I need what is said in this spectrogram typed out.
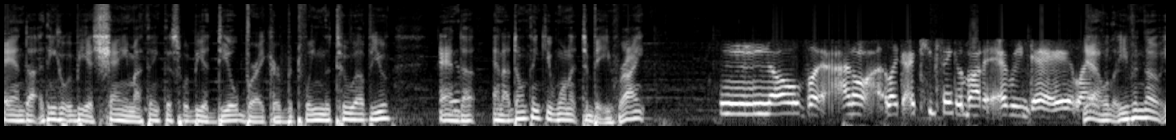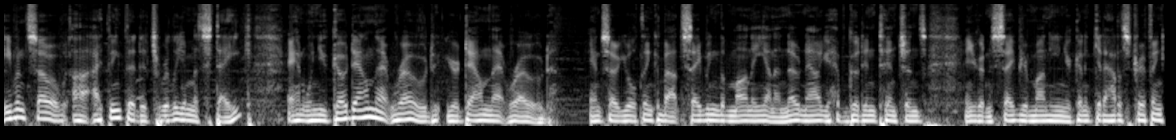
and uh, I think it would be a shame. I think this would be a deal breaker between the two of you, and uh, and I don't think you want it to be right. No, but I don't like. I keep thinking about it every day. Like, yeah. Well, even though even so, uh, I think that it's really a mistake. And when you go down that road, you're down that road. And so you'll think about saving the money. And I know now you have good intentions and you're going to save your money and you're going to get out of stripping.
